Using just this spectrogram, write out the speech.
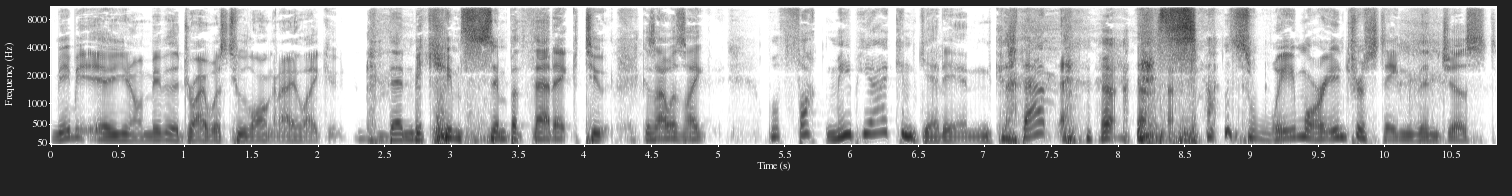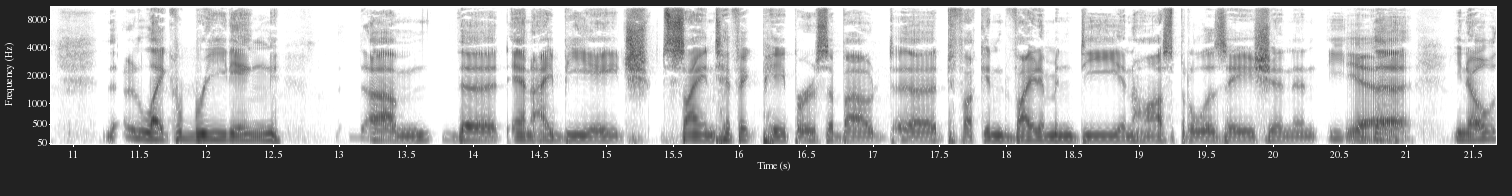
maybe uh, you know maybe the drive was too long and I like then became sympathetic to because I was like well fuck maybe I can get in because that that sounds way more interesting than just like reading um the NIBH scientific papers about uh fucking vitamin D and hospitalization and Yeah. the you know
